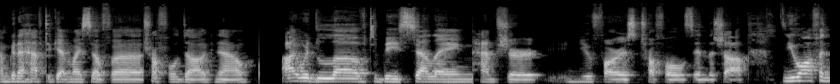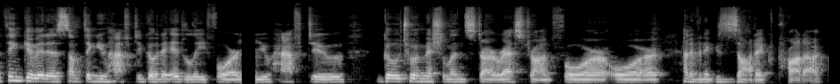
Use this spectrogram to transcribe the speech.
I'm going to have to get myself a truffle dog now. I would love to be selling Hampshire New Forest truffles in the shop. You often think of it as something you have to go to Italy for, you have to go to a Michelin star restaurant for, or kind of an exotic product.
